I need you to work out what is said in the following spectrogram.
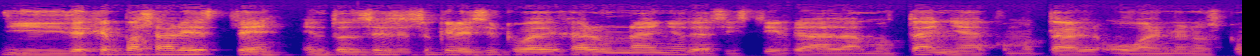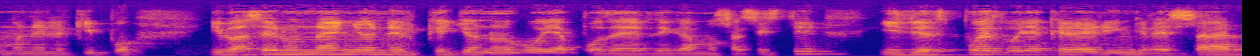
y dejé pasar este, entonces eso quiere decir que voy a dejar un año de asistir a la montaña como tal, o al menos como en el equipo, y va a ser un año en el que yo no voy a poder, digamos, asistir y después voy a querer ingresar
